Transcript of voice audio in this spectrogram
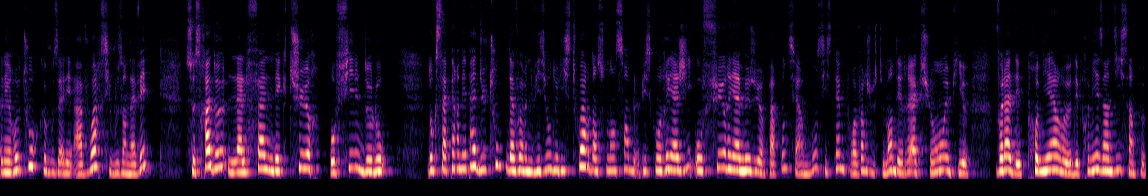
les retours que vous allez avoir, si vous en avez, ce sera de l'alpha lecture au fil de l'eau. Donc ça permet pas du tout d'avoir une vision de l'histoire dans son ensemble, puisqu'on réagit au fur et à mesure. Par contre, c'est un bon système pour avoir justement des réactions et puis euh, voilà des, premières, euh, des premiers indices un peu.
